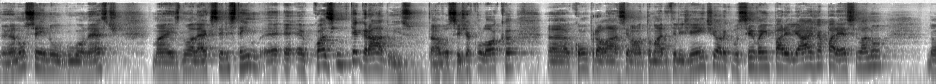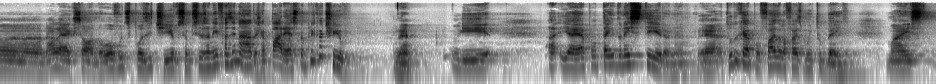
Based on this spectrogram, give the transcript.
Eu não sei no Google Nest, mas no Alexa eles têm é, é, é quase integrado isso, tá? Você já coloca, uh, compra lá, sei lá, uma tomada inteligente, a hora que você vai emparelhar já aparece lá no, no na Alexa, ó, novo dispositivo. Você não precisa nem fazer nada, já aparece no aplicativo, né? E a, e a Apple está indo na esteira, né? É, tudo que a Apple faz, ela faz muito bem, mas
